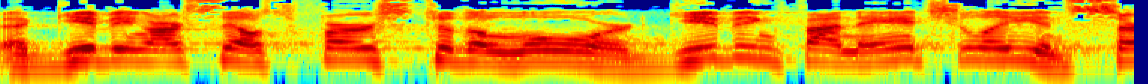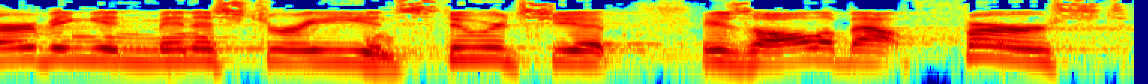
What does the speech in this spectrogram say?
uh, giving ourselves first to the Lord. Giving financially and serving in ministry and stewardship is all about first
